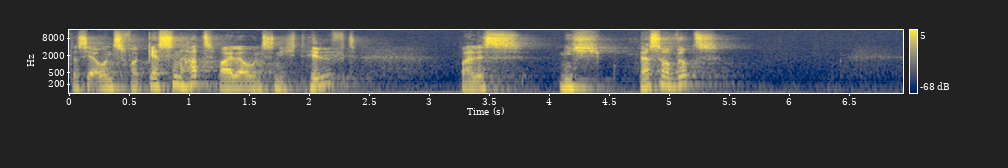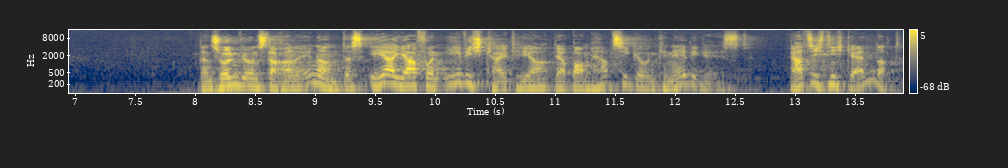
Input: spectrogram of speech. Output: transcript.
dass er uns vergessen hat, weil er uns nicht hilft, weil es nicht besser wird, dann sollen wir uns daran erinnern, dass er ja von Ewigkeit her der Barmherzige und Gnädige ist. Er hat sich nicht geändert.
